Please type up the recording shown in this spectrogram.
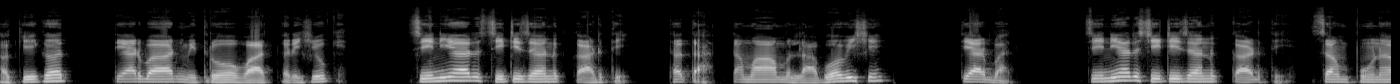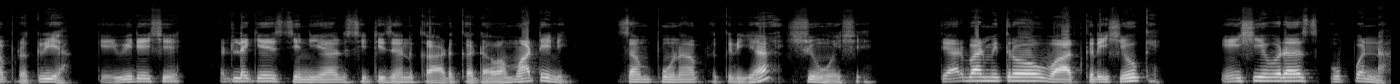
હકીકત? ત્યારબાદ મિત્રો વાત કરીશું કે સિનિયર સિટીઝન કાર્ડથી થતા તમામ લાભો વિશે. ત્યારબાદ સિનિયર સિટીઝન કાર્ડથી સંપૂર્ણ પ્રક્રિયા કેવી રહેશે? એટલે કે સિનિયર સિટીઝન કાર્ડ કઢાવવા માટેની સંપૂર્ણ પ્રક્રિયા શું હશે ત્યારબાદ મિત્રો વાત કરીશું કે એંશી વર્ષ ઉપરના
